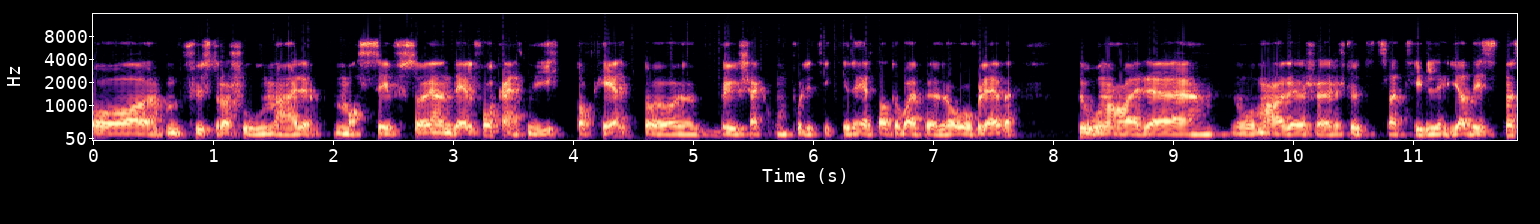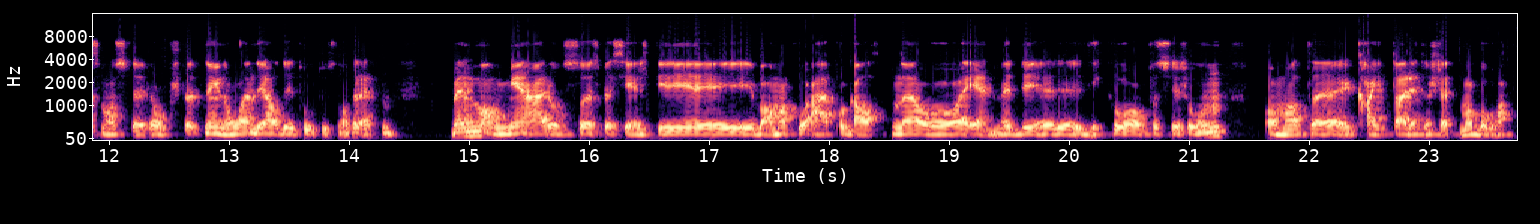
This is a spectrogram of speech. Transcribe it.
Og frustrasjonen er massiv. Så en del folk har enten gitt opp helt og bryr seg ikke om politikk i det hele tatt og bare prøver å overleve. Noen har, eh, noen har sluttet seg til jihadistene, som har større oppslutning nå enn de hadde i 2013. Men mange er også, spesielt i, Bamako, er på gatene og enig med Dikko og opposisjonen om at Kaita rett og slett må gå av.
